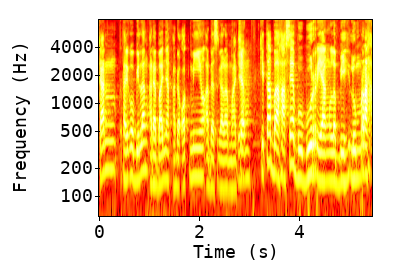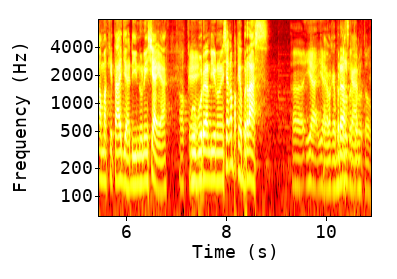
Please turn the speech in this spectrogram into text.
kan tadi gue bilang ada banyak, ada oatmeal, ada segala macam. Ya. Kita bahasnya bubur yang lebih lumrah sama kita aja di Indonesia ya. Oke. Bubur yang di Indonesia kan pakai beras. Eh, iya, iya. Ya, pakai Betul, beras betul, kan. Betul,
